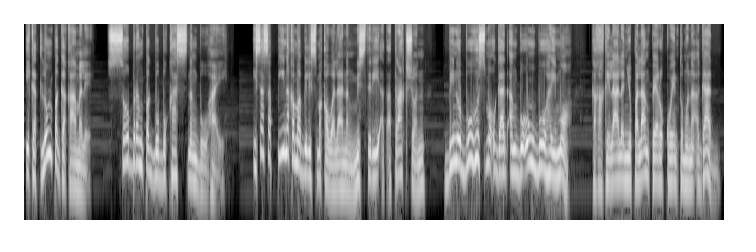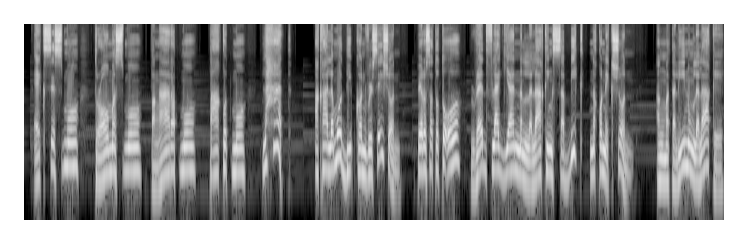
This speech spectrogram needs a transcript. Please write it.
Ikatlong pagkakamali, sobrang pagbubukas ng buhay. Isa sa pinakamabilis makawala ng mystery at attraction, binubuhos mo agad ang buong buhay mo Kakakilala nyo pa lang pero kwento mo na agad. Excess mo, traumas mo, pangarap mo, takot mo, lahat. Akala mo deep conversation, pero sa totoo, red flag yan ng lalaking sabik na koneksyon. Ang matalinong lalaki,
